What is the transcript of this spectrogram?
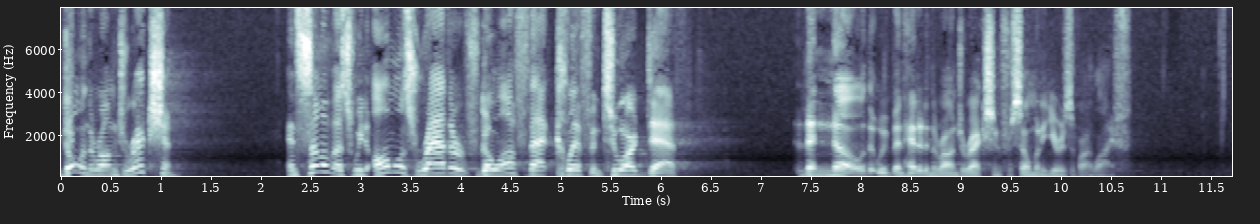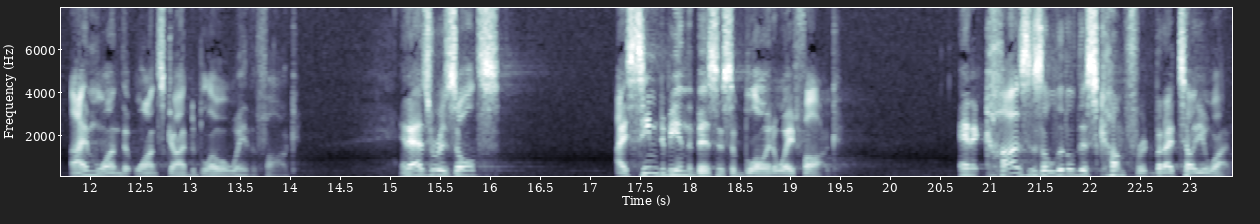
going the wrong direction. And some of us, we'd almost rather go off that cliff and to our death than know that we've been headed in the wrong direction for so many years of our life. I'm one that wants God to blow away the fog. And as a result, I seem to be in the business of blowing away fog and it causes a little discomfort, but I tell you what,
